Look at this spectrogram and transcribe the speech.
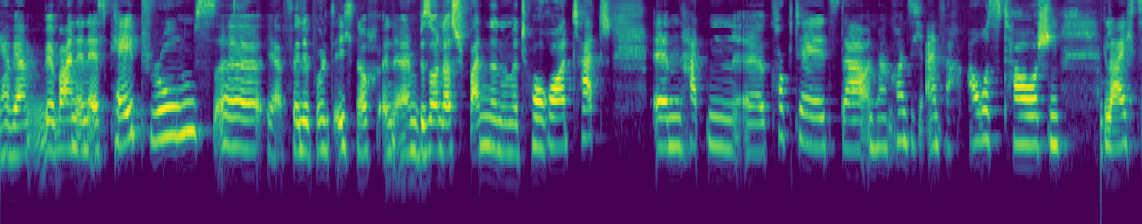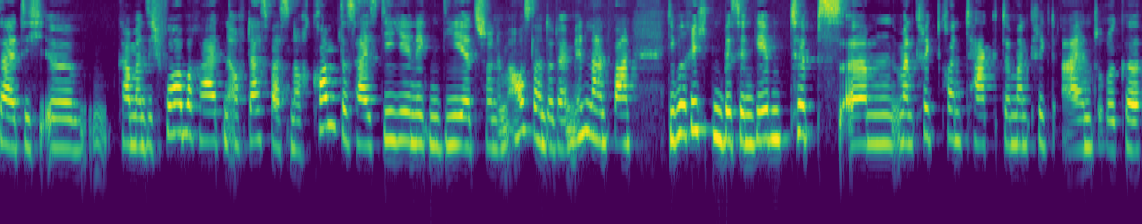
ja, wir, wir waren in Escape Rooms, äh, ja, Philipp und ich noch in einem besonders spannenden mit Horror-Touch, ähm, hatten äh, Cocktails da und man konnte sich einfach austauschen. Gleichzeitig äh, kann man sich vorbereiten auf das, was noch kommt. Das heißt, diejenigen, die jetzt schon im Ausland oder im Inland waren, die berichten ein bisschen, geben Tipps, ähm, man kriegt Kontakte, man kriegt Eindrücke.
